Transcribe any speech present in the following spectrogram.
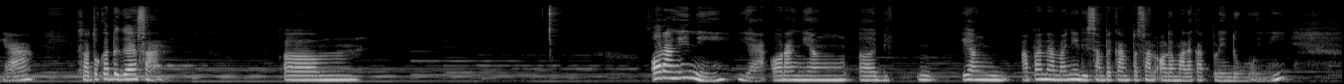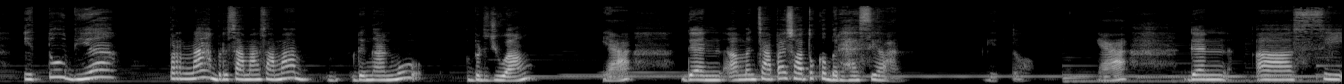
Ya, suatu ketegasan. Um, orang ini ya, orang yang uh, di yang apa namanya disampaikan pesan oleh malaikat pelindungmu ini itu dia pernah bersama-sama denganmu berjuang ya dan e, mencapai suatu keberhasilan gitu ya. Dan uh, si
